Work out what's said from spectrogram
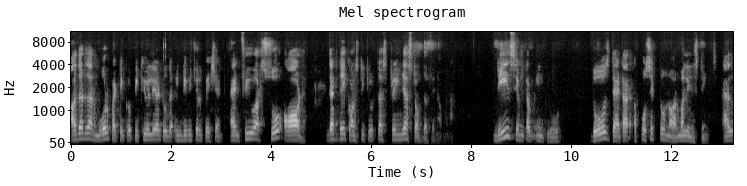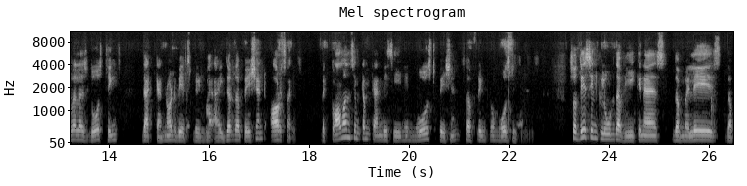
others are more peculiar to the individual patient, and few are so odd that they constitute the strangest of the phenomena. These symptoms include those that are opposite to normal instincts as well as those things that cannot be explained by either the patient or science. The common symptom can be seen in most patients suffering from most diseases. So this includes the weakness, the malaise, the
